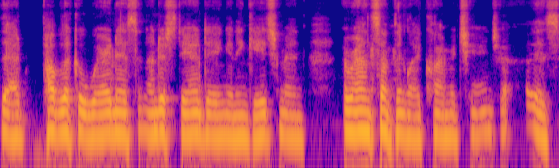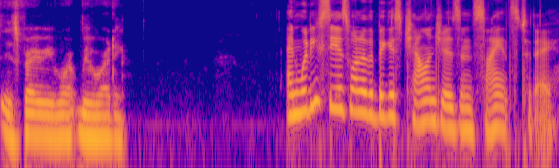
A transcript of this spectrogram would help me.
that public awareness and understanding and engagement around something like climate change is is very rewarding and what do you see as one of the biggest challenges in science today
